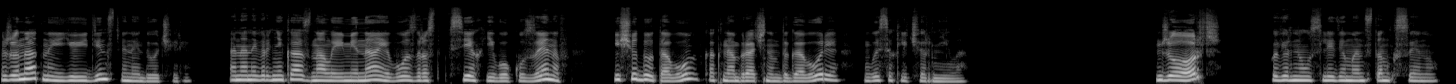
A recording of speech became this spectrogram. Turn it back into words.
женат на ее единственной дочери. Она наверняка знала имена и возраст всех его кузенов еще до того, как на брачном договоре высохли чернила. «Джордж?» — повернулась леди Мэнстон к сыну.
